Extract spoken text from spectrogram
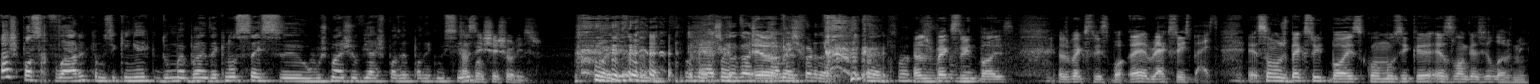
acho que posso revelar que a musiquinha é de uma banda que não sei se os mais joviais podem, podem conhecer. Estás a encher chouriços. Pois, exatamente. Também acho que ele gosta de Eu- mais fardado. É os Backstreet Boys. É os Backstreet Boys. É, Backstreet Boys. É, São os Backstreet Boys com a música As Long As You Love Me.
